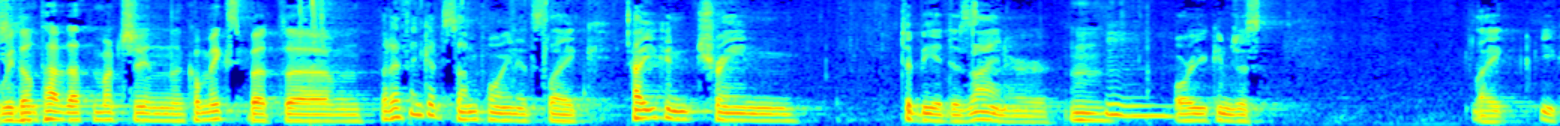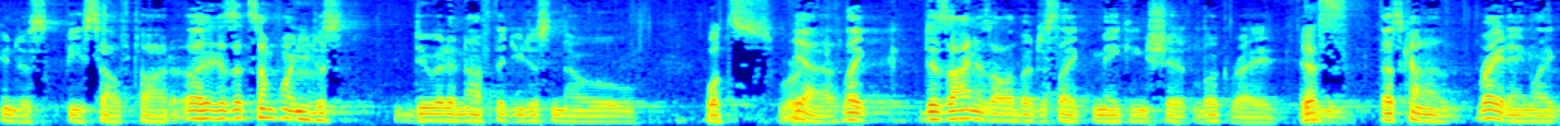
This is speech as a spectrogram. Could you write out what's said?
We don't have that much in comics, but um, But I think at some point it's like how you can train to be a designer, or you can just like you can just be self-taught. Because at some point you just do it enough that you just know. what's work? Yeah, like design is all about just like making shit look right. Yes. And that's kind of writing. Like,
